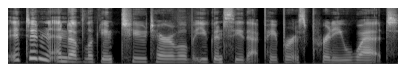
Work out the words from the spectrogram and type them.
It didn't end up looking too terrible, but you can see that paper is pretty wet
